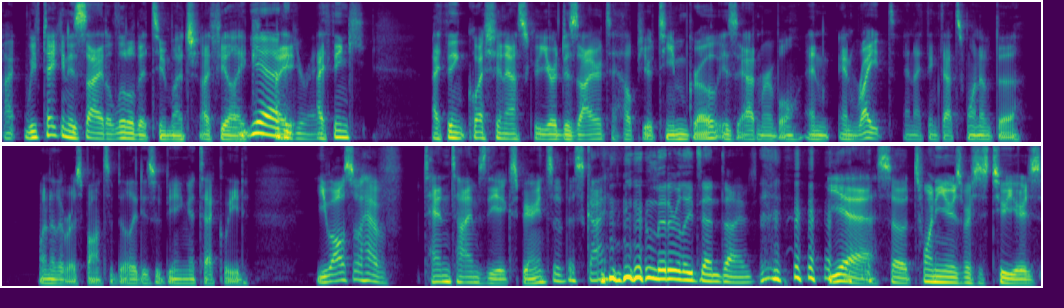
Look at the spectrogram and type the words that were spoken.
I- we've taken his side a little bit too much. I feel like. Yeah, I think you're right. I think I think question asker your desire to help your team grow is admirable and and right, and I think that's one of the one of the responsibilities of being a tech lead. You also have ten times the experience of this guy. Literally ten times. yeah. So 20 years versus two years.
